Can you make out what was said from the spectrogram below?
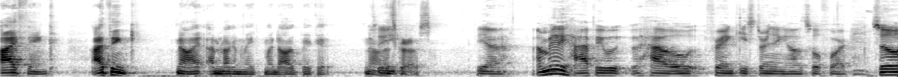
I think. I think. No, I, I'm not gonna make my dog pick it. No, So that's you- gross. Yeah, I'm really happy with how Frankie's turning out so far. So,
